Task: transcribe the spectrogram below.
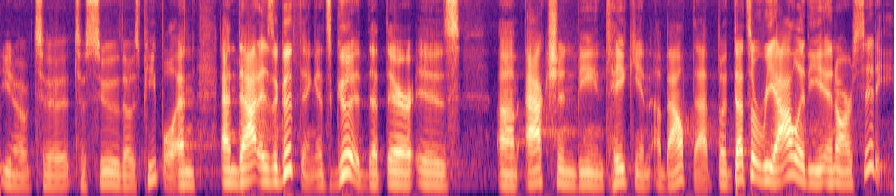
you know, to, to sue those people. And, and that is a good thing. It's good that there is um, action being taken about that. But that's a reality in our city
